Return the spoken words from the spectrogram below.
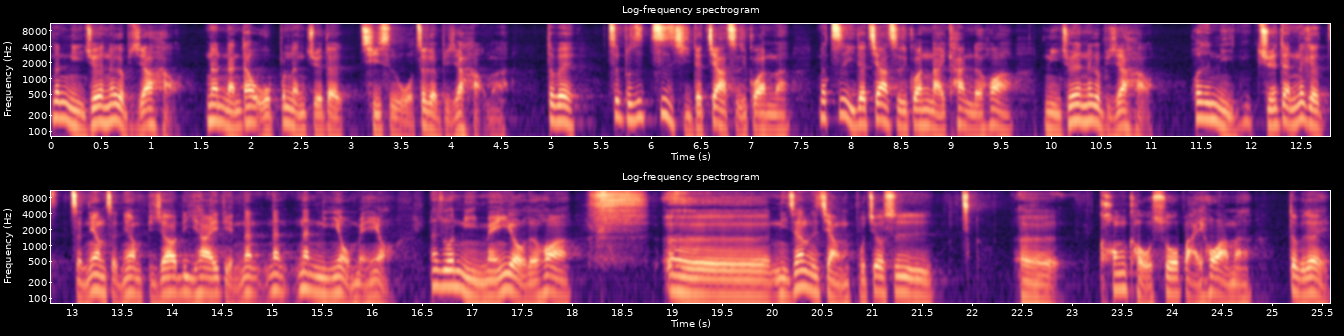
那你觉得那个比较好，那难道我不能觉得其实我这个比较好吗？对不对？这不是自己的价值观吗？那自己的价值观来看的话，你觉得那个比较好，或者你觉得那个怎样怎样比较厉害一点？那那那你有没有？那如果你没有的话，呃，你这样子讲不就是呃空口说白话吗？对不对？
